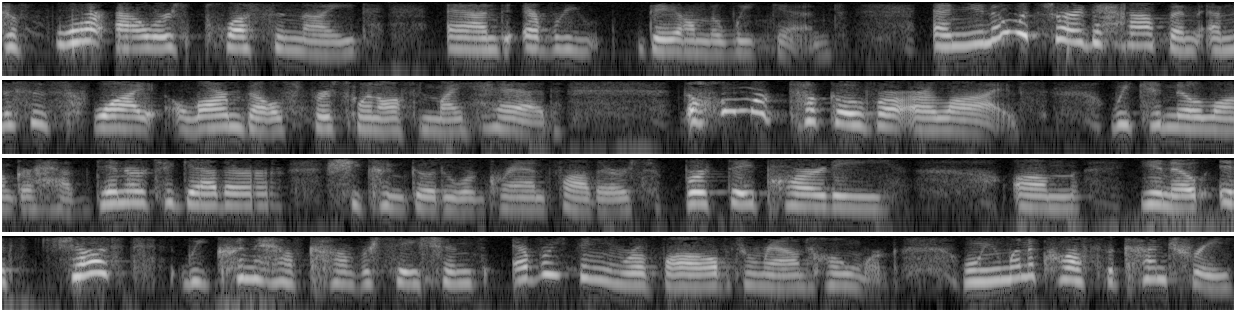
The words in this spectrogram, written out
to four hours plus a night and every day on the weekend. And you know what started to happen, and this is why alarm bells first went off in my head. The homework took over our lives. We could no longer have dinner together. She couldn't go to her grandfather's birthday party. Um, you know, it's just we couldn't have conversations. Everything revolved around homework. When we went across the country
